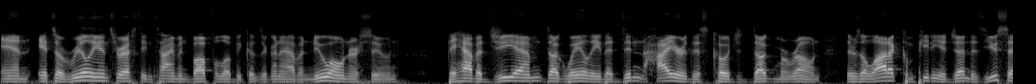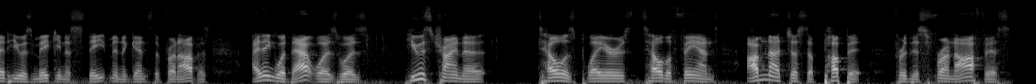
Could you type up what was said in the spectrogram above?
And it's a really interesting time in Buffalo because they're going to have a new owner soon. They have a GM, Doug Whaley, that didn't hire this coach, Doug Marrone. There's a lot of competing agendas. You said he was making a statement against the front office. I think what that was was he was trying to tell his players, tell the fans, I'm not just a puppet for this front office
